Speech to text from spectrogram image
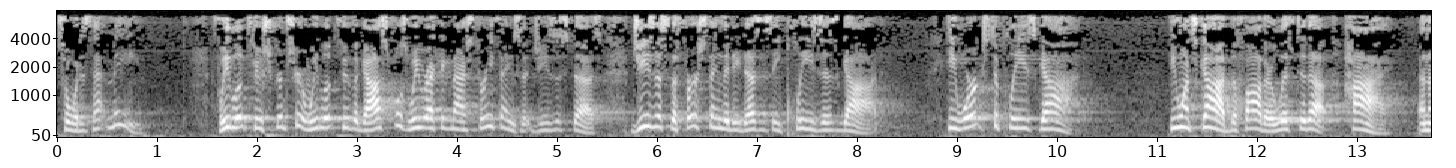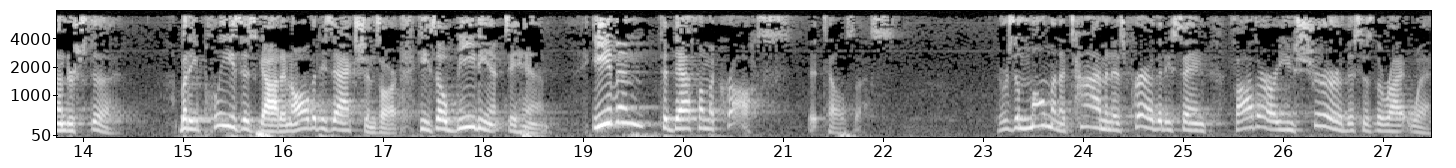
So what does that mean? If we look through Scripture, we look through the Gospels, we recognize three things that Jesus does. Jesus, the first thing that he does is he pleases God. He works to please God. He wants God, the Father, lifted up high and understood. But he pleases God in all that his actions are. He's obedient to him, even to death on the cross, it tells us. There was a moment, a time in his prayer that he's saying, Father, are you sure this is the right way?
